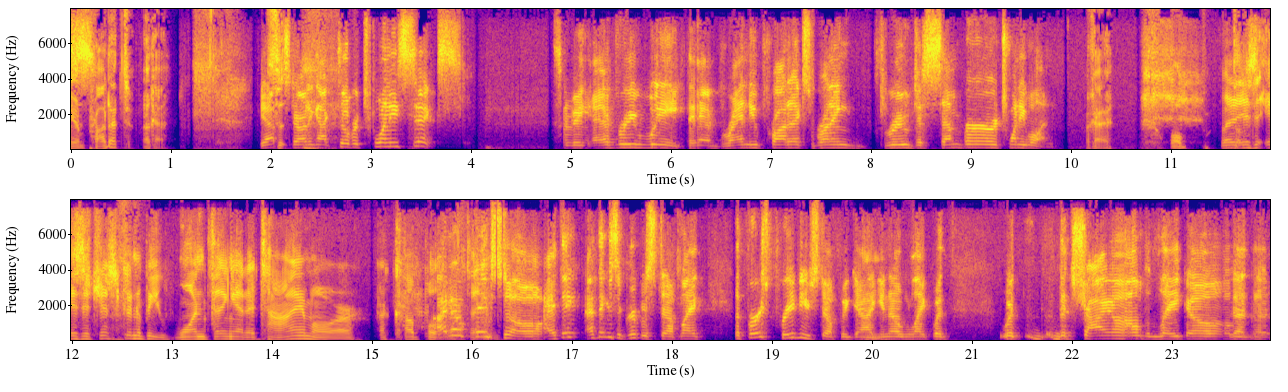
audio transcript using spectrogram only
Yes. product? Okay. Yep. So- starting October 26th. It's going to be every week. They have brand new products running through December 21. Okay. Well, But is it, is it just going to be one thing at a time or a couple? I don't think so. I think I think it's a group of stuff. Like the first preview stuff we got, you know, like with with the child Lego, the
